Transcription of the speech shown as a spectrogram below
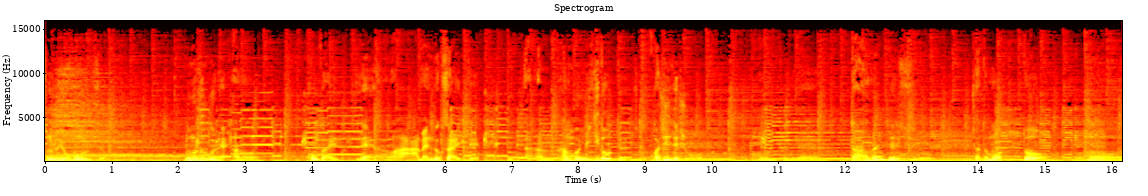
そういうふうに思うんですよ。ものすごくねあの今回ねああ面倒くさいってあの半分憤ってるんですよ。おかしいでしょ？本当にね。ダメですよ。ちゃんともっともう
